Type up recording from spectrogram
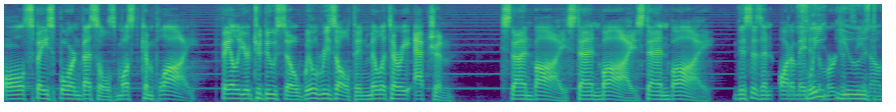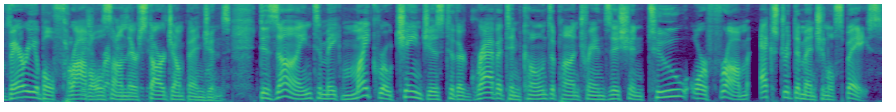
All spaceborne vessels must comply. Failure to do so will result in military action. Stand by, stand by, stand by. This is an automated Fleet emergency used variable throttles on their star jump engines, designed to make micro changes to their graviton cones upon transition to or from extra dimensional space.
